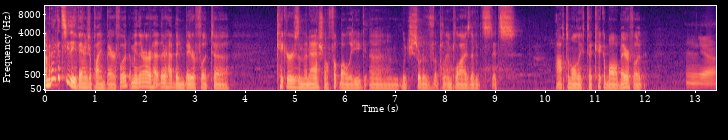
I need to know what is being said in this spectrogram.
I mean, I could see the advantage of playing barefoot. I mean, there are there have been barefoot uh, kickers in the National Football League, um, which sort of impl- implies that it's it's optimal to, to kick a ball barefoot. Mm, yeah.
